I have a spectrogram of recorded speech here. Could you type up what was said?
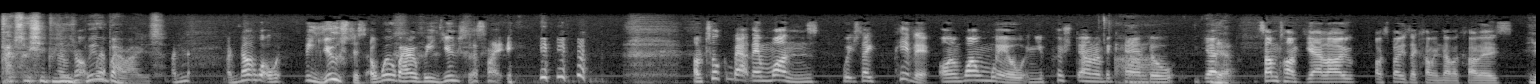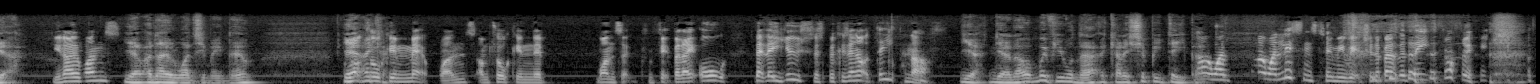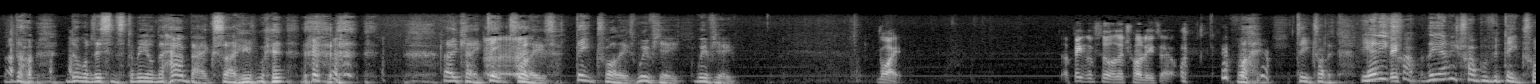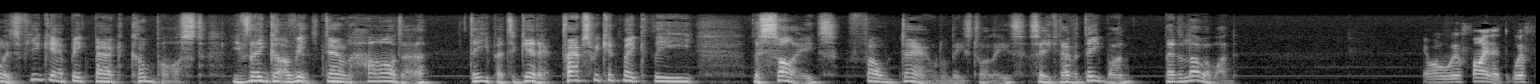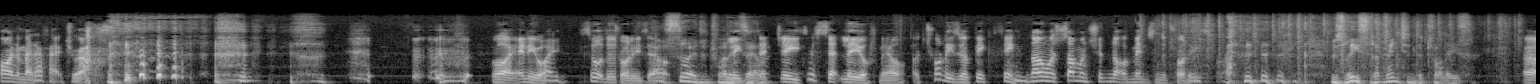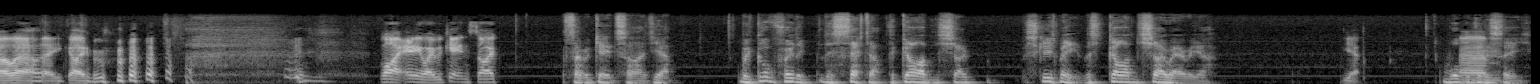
Perhaps we should use wheelbarrows. I know, I know what would be useless. A wheelbarrow would be useless, mate. I'm talking about them ones which they pivot on one wheel and you push down on a ah, big handle. Yeah, yeah. Sometimes yellow. I suppose they come in other colours. Yeah. You know the ones? Yeah, I know the ones you mean now. Yeah, I'm not okay. talking metal ones. I'm talking the ones that can fit. But they all, but they're useless because they're not deep enough. Yeah, yeah, no, I'm with you on that. Okay, it should be deeper. No one, no one listens to me, Richard, about the deep trolley. no, no one listens to me on the handbag, so. okay, deep trolleys. Deep trolleys. With you. With you. right. I think we've sorted the trolleys out. Right, deep trolleys. The only, the only trouble with a deep trolleys, if you get a big bag of compost, you've then got to reach down harder, deeper to get it. Perhaps we could make the the sides fold down on these trolleys, so you could have a deep one, then a lower one. Yeah, well, we'll find a we'll find a manufacturer. right. Anyway, sort the trolleys out. Sorry, the trolleys Lisa out. said, "Gee, just set Lee off now. Uh, trolleys are a big thing. No one, someone should not have mentioned the trolleys. It was Lisa that mentioned the trolleys. Oh well, there you go. right. Anyway, we get inside. So we get inside, yeah. We've gone through the, the setup, the garden show. Excuse me, this garden show area. Yep. What we're going Um, to see.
